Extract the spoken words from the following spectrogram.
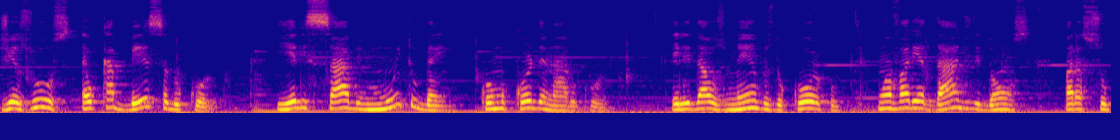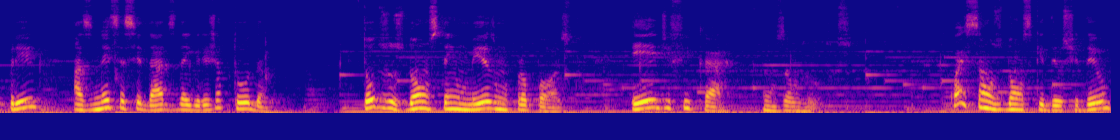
Jesus é o cabeça do corpo e ele sabe muito bem como coordenar o corpo. Ele dá aos membros do corpo uma variedade de dons para suprir as necessidades da igreja toda. Todos os dons têm o mesmo propósito: edificar uns aos outros. Quais são os dons que Deus te deu?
